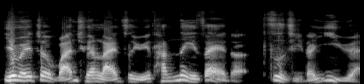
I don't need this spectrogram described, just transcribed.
因为这完全来自于他内在的自己的意愿。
